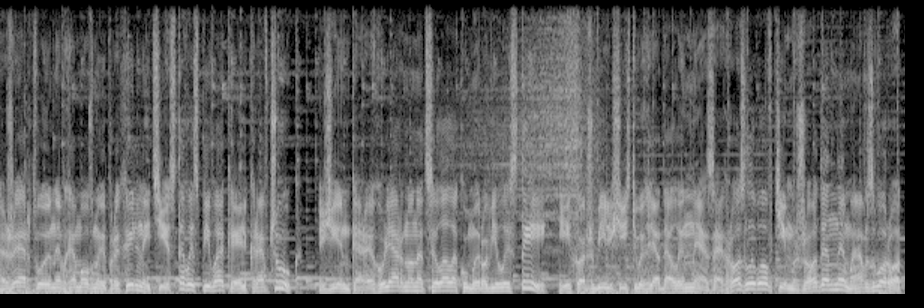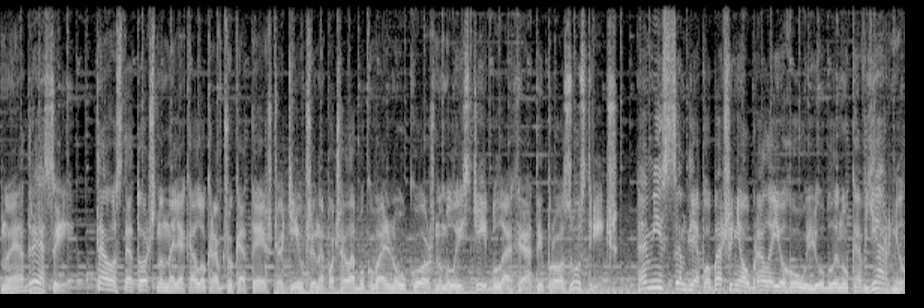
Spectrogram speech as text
Жертвою невгамовної прихильниці став і співак Ель Кравчук. Жінка регулярно надсилала кумирові листи, і, хоч більшість виглядали не загрозливо, втім, жоден не мав зворотної адреси. Та остаточно налякало Кравчука те, що дівчина почала буквально у кожному листі благати про зустріч, а місцем для побачення обрала його улюблену кав'ярню.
